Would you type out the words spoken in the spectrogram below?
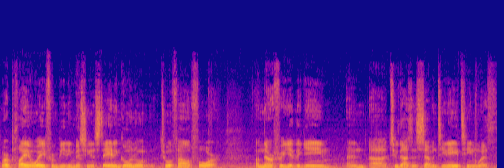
we're playing away from beating Michigan State and going to, to a Final Four. I'll never forget the game in uh, 2017-18 with,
